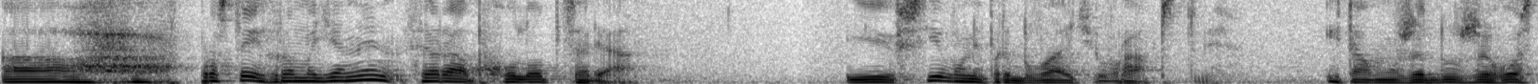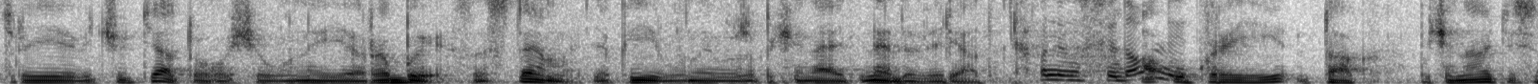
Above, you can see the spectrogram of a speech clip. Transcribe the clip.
А простий громадянин це раб, холоп царя. І всі вони перебувають у рабстві. І там вже дуже гостре є відчуття того, що вони є раби системи, якій вони вже починають не довіряти. Вони А усвідомлюють? Україна так починають ос-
